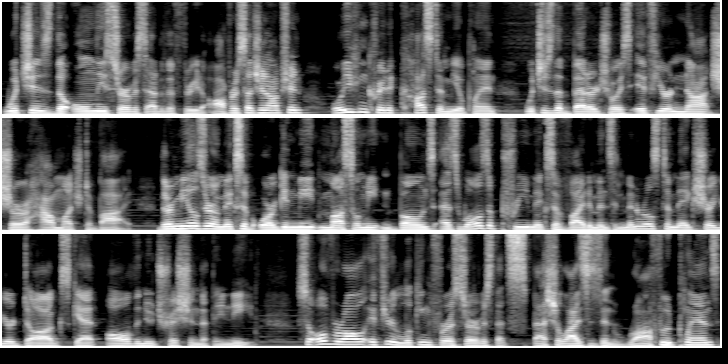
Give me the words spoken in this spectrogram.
which is the only service out of the three to offer such an option, or you can create a custom meal plan, which is the better choice if you're not sure how much to buy. Their meals are a mix of organ meat, muscle meat, and bones, as well as a premix of vitamins and minerals to make sure your dogs get all the nutrition that they need. So overall, if you're looking for a service that specializes in raw food plans,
